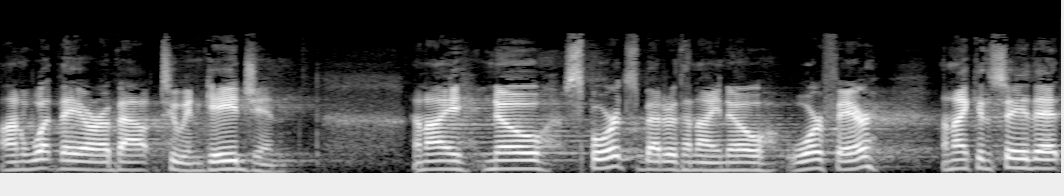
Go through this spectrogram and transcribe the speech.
on what they are about to engage in. And I know sports better than I know warfare. And I can say that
